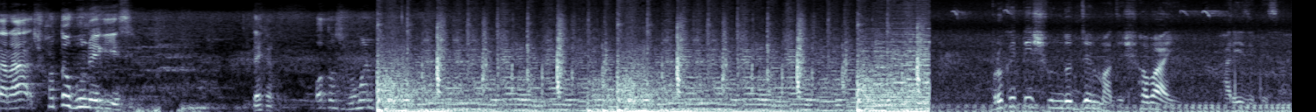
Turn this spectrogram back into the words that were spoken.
তারা শত গুণ এগিয়েছিল দেখেন, কত রোমান্টিক প্রকৃতির সৌন্দর্যের মাঝে সবাই হারিয়ে যেতে চায়।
